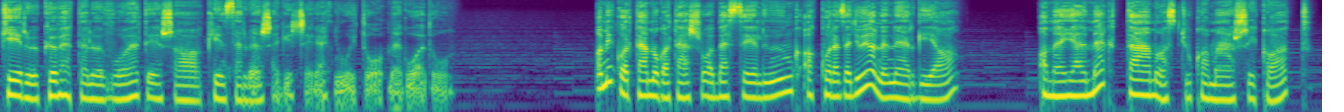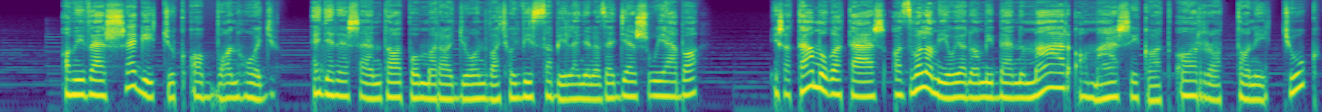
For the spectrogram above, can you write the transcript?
kérő követelő volt, és a kényszerűen segítséget nyújtó megoldó. Amikor támogatásról beszélünk, akkor ez egy olyan energia, amelyel megtámasztjuk a másikat, amivel segítjük abban, hogy egyenesen talpon maradjon, vagy hogy visszabillenjen az egyensúlyába, és a támogatás az valami olyan, amiben már a másikat arra tanítjuk,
